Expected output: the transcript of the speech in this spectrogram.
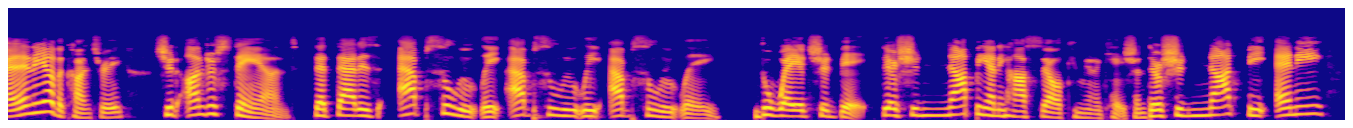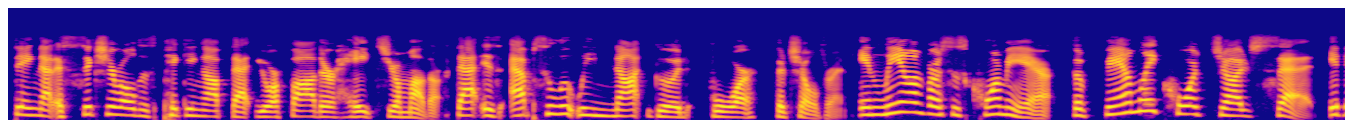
any other country, should understand that that is absolutely, absolutely, absolutely the way it should be. There should not be any hostile communication. There should not be anything that a six year old is picking up that your father hates your mother. That is absolutely not good for the children. In Leon versus Cormier, the family court judge said if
